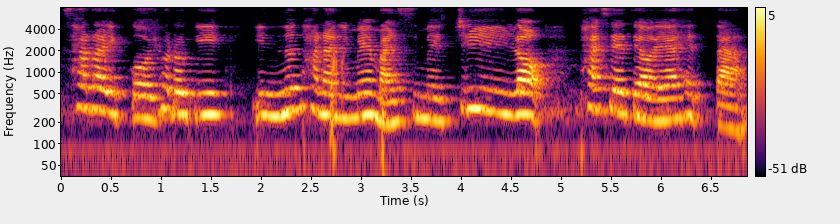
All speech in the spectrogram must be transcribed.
살아있고 효력이 있는 하나님의 말씀에 찔러 파쇄되어야 했다.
